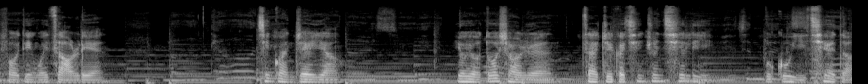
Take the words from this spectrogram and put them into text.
否定为早恋。尽管这样，又有多少人在这个青春期里，不顾一切的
